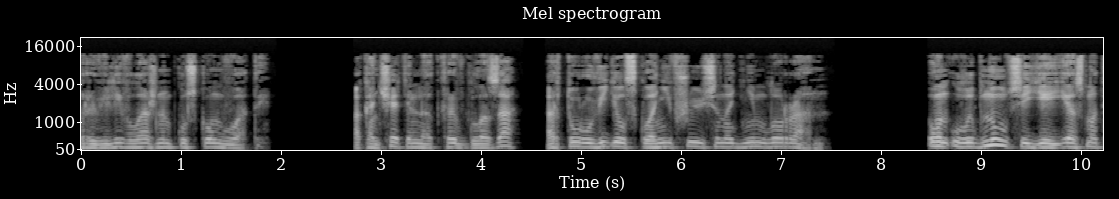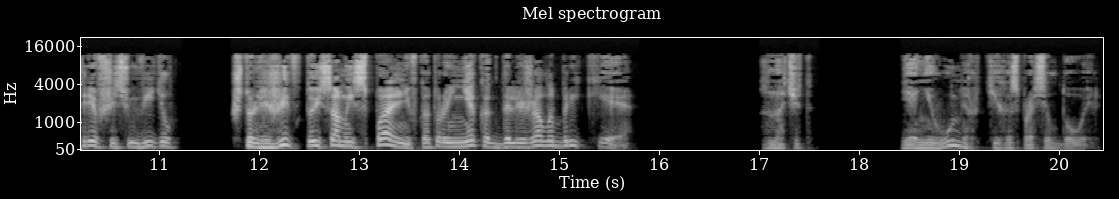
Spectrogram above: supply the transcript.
провели влажным куском ваты. Окончательно открыв глаза, Артур увидел склонившуюся над ним Лоран. Он улыбнулся ей и, осмотревшись, увидел, что лежит в той самой спальне, в которой некогда лежала Брике. — Значит, я не умер? — тихо спросил Доуэль.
